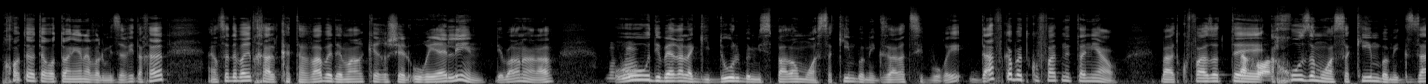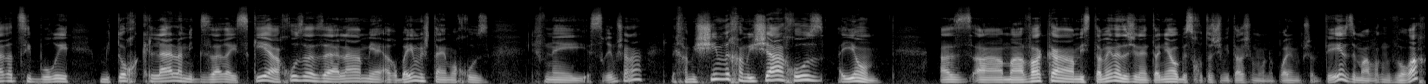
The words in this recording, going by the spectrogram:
פחות או יותר אותו עניין, אבל מזווית אחרת. אני רוצה לדבר איתך על כתבה בדה מרקר של אוריאל לין, דיברנו עליו. הוא דיבר על הגידול במספר המועסקים במגזר הציבורי, דווקא בתקופת נתניהו. בתקופה הזאת אה, נכון. אחוז המועסקים במגזר הציבורי מתוך כלל המגזר העסקי, האחוז הזה עלה מ-42 אחוז לפני 20 שנה ל-55 אחוז היום. אז המאבק המסתמן הזה של נתניהו בזכות השביתה של מונופולים ממשלתיים, זה מאבק מבורך,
